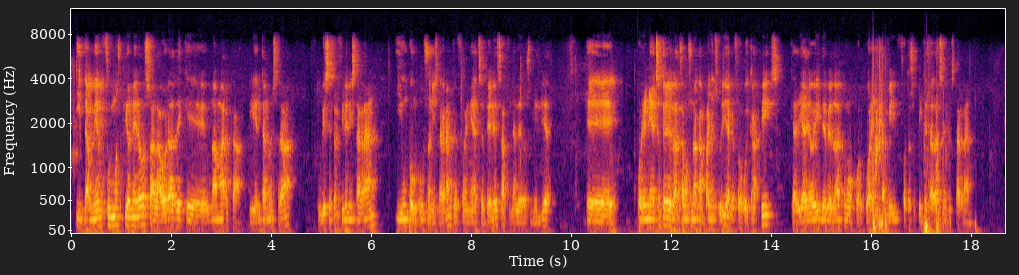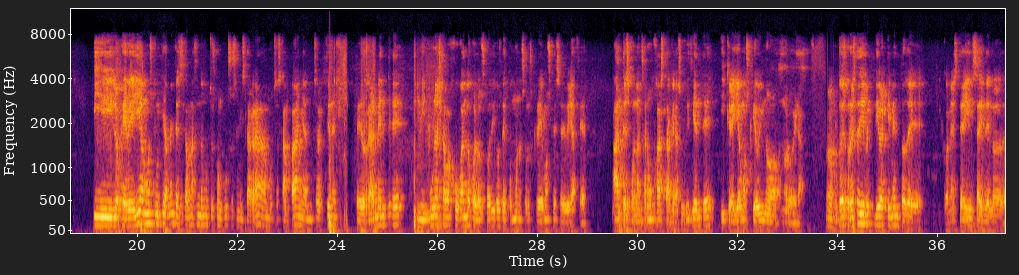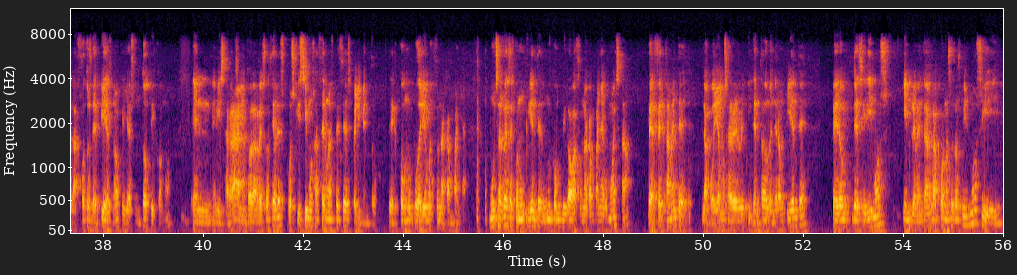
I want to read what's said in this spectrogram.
y también fuimos pioneros a la hora de que una marca clienta nuestra tuviese perfil en Instagram y un concurso en Instagram que fue NH Hoteles a final de 2010. Eh, por NH Hoteles lanzamos una campaña en su día que fue Wake Up Pics, que a día de hoy debe dar como por 40.000 fotos etiquetadas en Instagram. Y lo que veíamos que últimamente se estaban haciendo muchos concursos en Instagram, muchas campañas, muchas acciones, pero realmente ninguna estaba jugando con los códigos de cómo nosotros creemos que se debería hacer. Antes con lanzar un hashtag era suficiente y creíamos que hoy no, no lo era. Ah. Entonces, con este divertimento de, con este insight de, las fotos de pies, ¿no? que ya es un tópico ¿no? en, Instagram y en todas las redes sociales, pues quisimos hacer una especie de experimento de cómo podríamos hacer una campaña. Muchas veces con un cliente es muy complicado hacer una campaña como esta, perfectamente la podríamos haber intentado vender a un cliente, pero decidimos implementarla por nosotros mismos y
